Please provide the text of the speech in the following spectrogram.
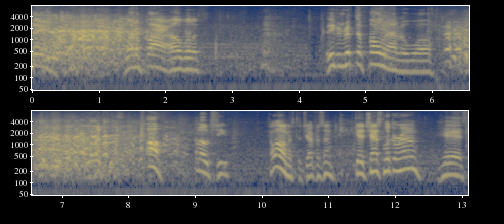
man. What a fire, huh, Willis? It even ripped the phone out of the wall. oh, hello, Chief. Hello, Mr. Jefferson. Get a chance to look around? Yeah, it's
